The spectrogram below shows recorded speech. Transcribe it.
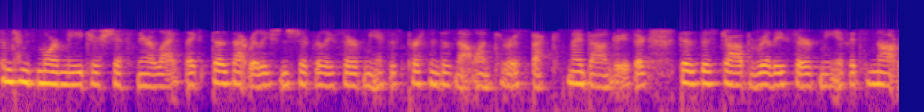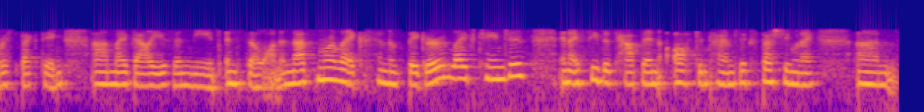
sometimes more major shifts in your life. Like, does that relationship really serve me if this person does not want to respect my boundaries? Or does this job really serve me if it's not respecting uh, my values and needs and so on? And that's more like kind of bigger life changes. And I see this happen oftentimes, especially when I, um,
